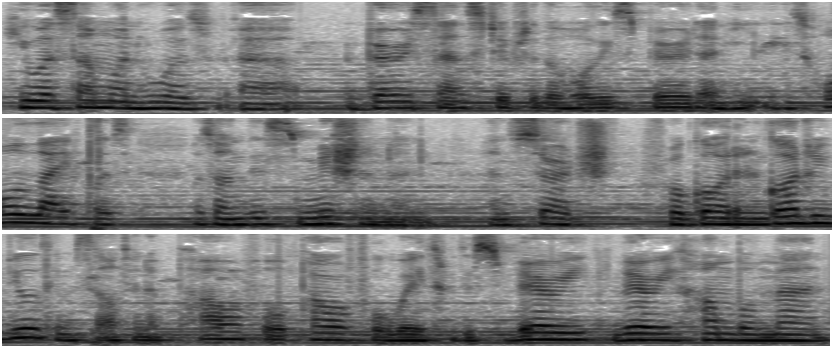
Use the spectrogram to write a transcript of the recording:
he was someone who was uh, very sensitive to the Holy Spirit, and he, his whole life was, was on this mission and, and search for God. And God revealed himself in a powerful, powerful way through this very, very humble man.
